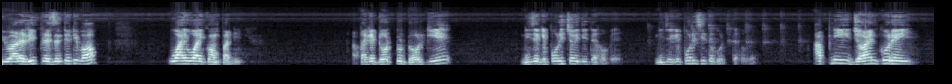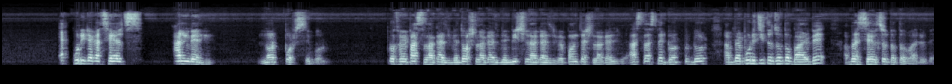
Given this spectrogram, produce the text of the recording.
You are a representative of Y Y company আপনাকে ডোর টু ডোর গিয়ে নিজেকে পরিচয় দিতে হবে, নিজেকে পরিচিত করতে হবে। আপনি জয়েন করেই এক কোটি টাকা সেলস আনবেন নট পসিবল প্রথমে পাঁচ লাখ আসবে, দশ লাখ আসবে, বিশ লাখ আসবে, পঞ্চাশ লাখ আসবে। আস্তে আস্তে ডোর টু ডোর আপনার পরিচিত যত বাড়বে, আপনার সেলসও তত বাড়বে।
